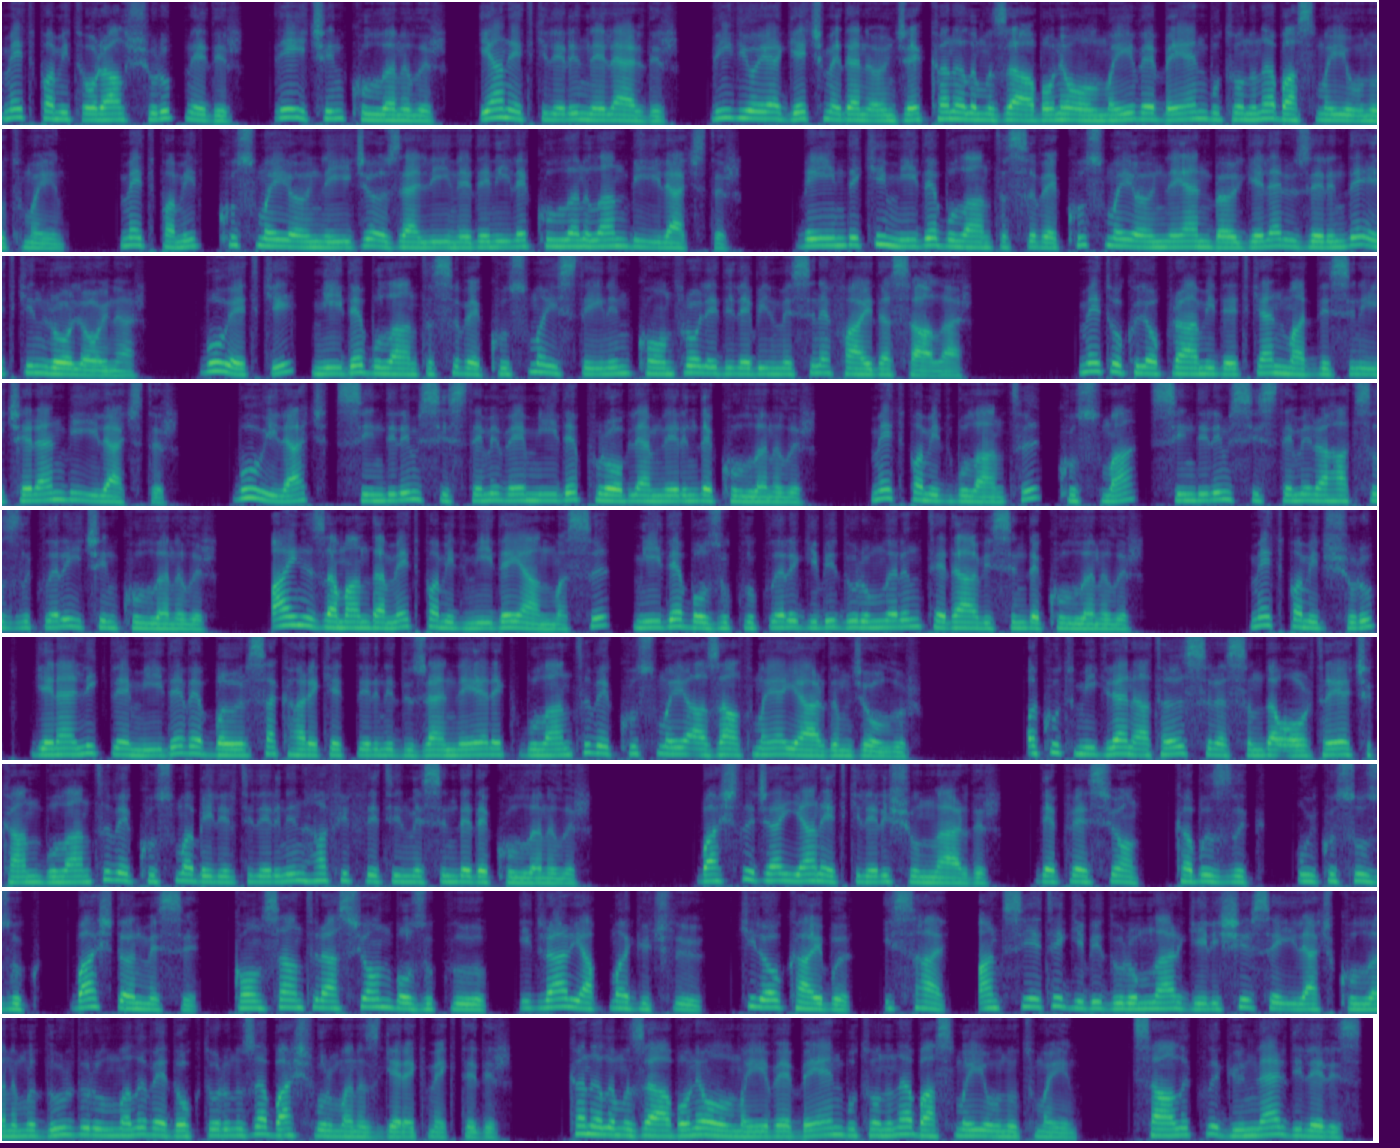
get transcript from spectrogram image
Metpamid oral şurup nedir? Ne için kullanılır? Yan etkileri nelerdir? Videoya geçmeden önce kanalımıza abone olmayı ve beğen butonuna basmayı unutmayın. Metpamid, kusmayı önleyici özelliği nedeniyle kullanılan bir ilaçtır. Beyindeki mide bulantısı ve kusmayı önleyen bölgeler üzerinde etkin rol oynar. Bu etki, mide bulantısı ve kusma isteğinin kontrol edilebilmesine fayda sağlar. Metoklopramid etken maddesini içeren bir ilaçtır. Bu ilaç, sindirim sistemi ve mide problemlerinde kullanılır. Metpamid bulantı, kusma, sindirim sistemi rahatsızlıkları için kullanılır. Aynı zamanda metpamid mide yanması, mide bozuklukları gibi durumların tedavisinde kullanılır. Metpamid şurup, genellikle mide ve bağırsak hareketlerini düzenleyerek bulantı ve kusmayı azaltmaya yardımcı olur. Akut migren atağı sırasında ortaya çıkan bulantı ve kusma belirtilerinin hafifletilmesinde de kullanılır. Başlıca yan etkileri şunlardır. Depresyon, kabızlık, uykusuzluk, baş dönmesi, konsantrasyon bozukluğu, idrar yapma güçlüğü, kilo kaybı, ishal, anksiyete gibi durumlar gelişirse ilaç kullanımı durdurulmalı ve doktorunuza başvurmanız gerekmektedir. Kanalımıza abone olmayı ve beğen butonuna basmayı unutmayın. Sağlıklı günler dileriz.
